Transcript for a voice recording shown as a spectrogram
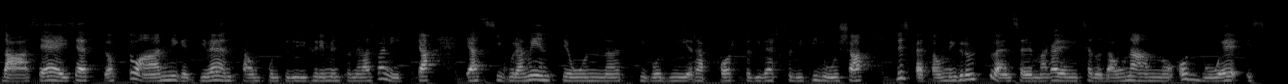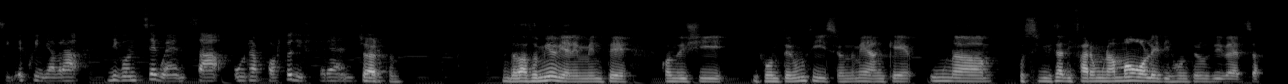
da 6, 7, 8 anni che diventa un punto di riferimento nella sua nicchia e ha sicuramente un tipo di rapporto diverso di fiducia rispetto a un micro influencer che magari ha iniziato da un anno o due e, si, e quindi avrà di conseguenza un rapporto differente. Certo. Dal lato mio viene in mente quando dici i contenuti, secondo me anche una possibilità di fare una mole di contenuti diversa,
